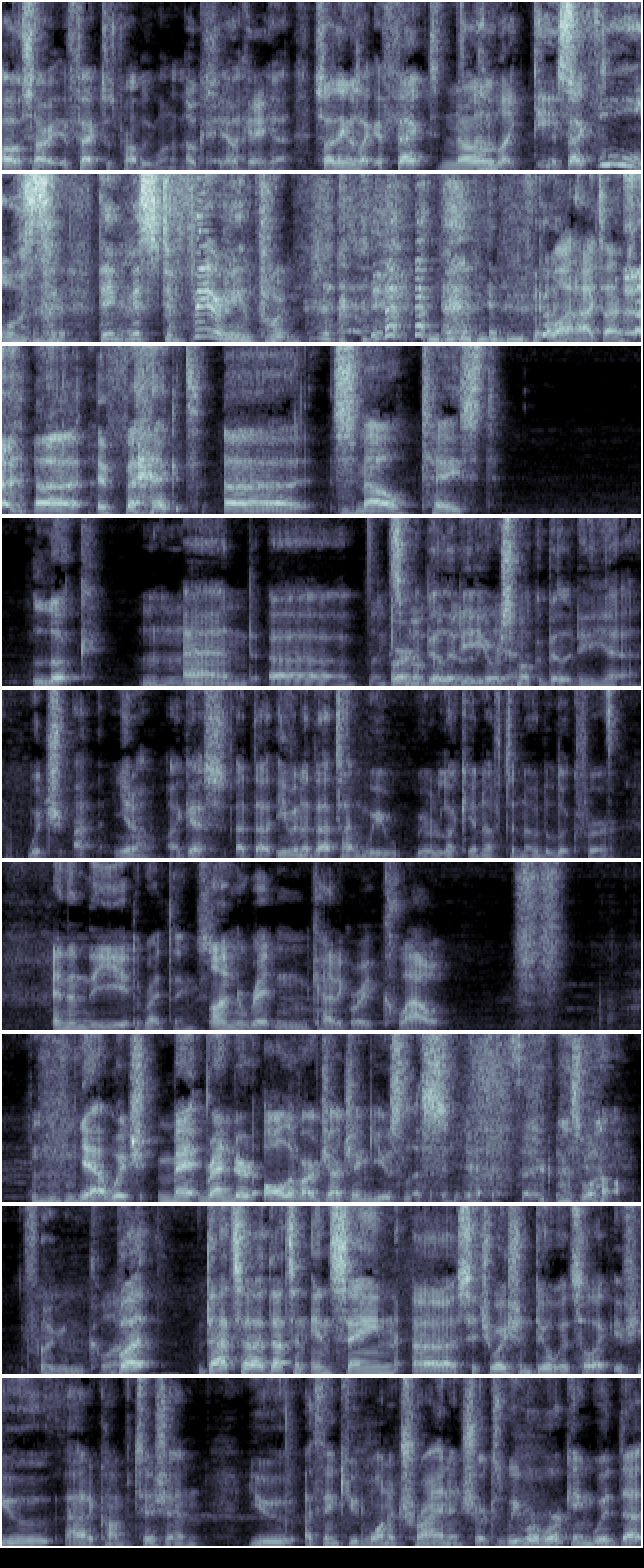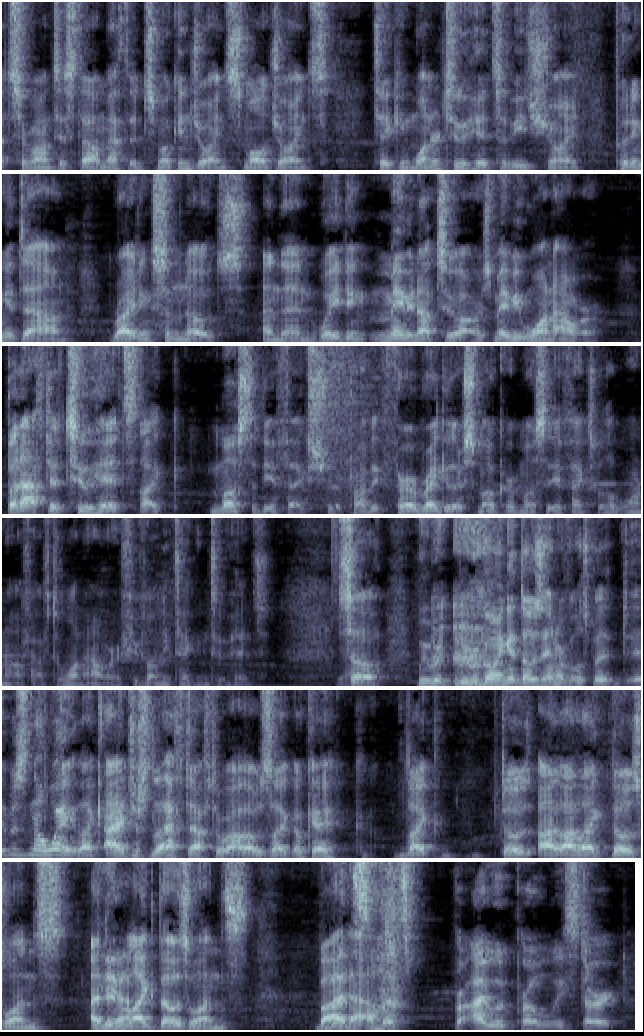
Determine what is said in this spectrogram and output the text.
oh, sorry, effect was probably one of those. Okay, yeah, okay. yeah. So I think it was like effect, no. I'm like these effect. fools. they missed a very important. Come on, high time. Uh, effect, uh, smell, taste, look. And uh, Like burnability or yeah. smokability, yeah. Which I, you know, I guess at that even at that time we we were lucky enough to know to look for And then the the right things. unwritten category clout. yeah, which ma- rendered all of our judging useless Yeah, exactly. as well. Fucking clout. But that's a that's an insane uh, situation to deal with. So like if you had a competition, you I think you'd want to try and ensure because we were working with that Cervantes style method, smoking joints, small joints, taking one or two hits of each joint, putting it down, writing some notes, and then waiting maybe not two hours, maybe one hour. But after two hits, like most of the effects should have probably for a regular smoker, most of the effects will have worn off after one hour if you've only taken two hits. So we were we were going at those intervals, but it was no way. Like I just left after a while. I was like, okay, like those I, I like those ones. I didn't Yeah. like those ones. By that's, now, that's pr- I would probably start.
